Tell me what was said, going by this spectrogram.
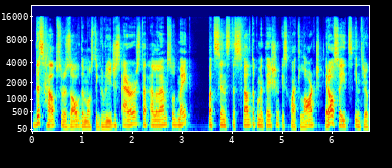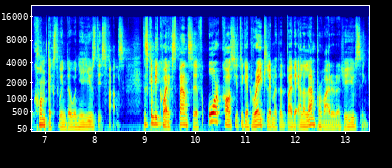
This helps resolve the most egregious errors that LLMs would make, but since the Svelte documentation is quite large, it also eats into your context window when you use these files. This can be quite expensive or cause you to get rate limited by the LLM provider that you're using.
